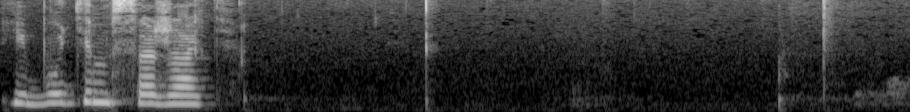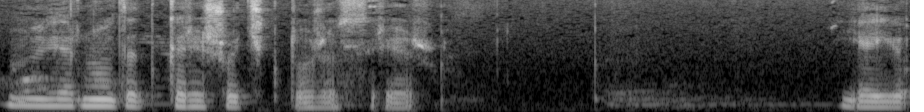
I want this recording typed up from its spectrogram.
И будем сажать. Наверное, вот этот корешочек тоже срежу. Я ее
